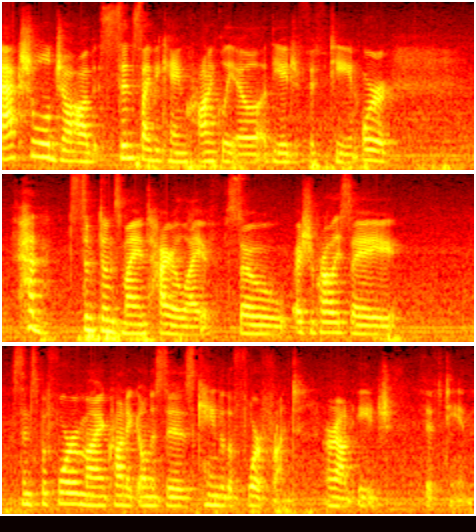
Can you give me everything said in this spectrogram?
actual job since I became chronically ill at the age of 15, or had symptoms my entire life. So I should probably say since before my chronic illnesses came to the forefront around age 15.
